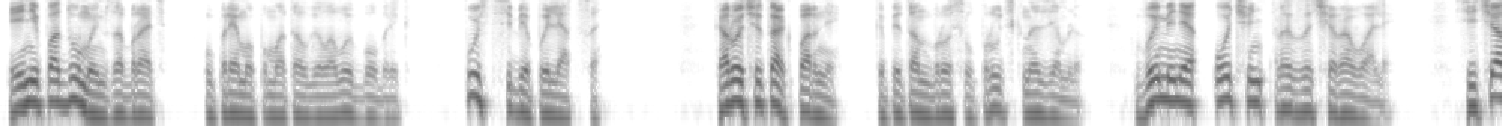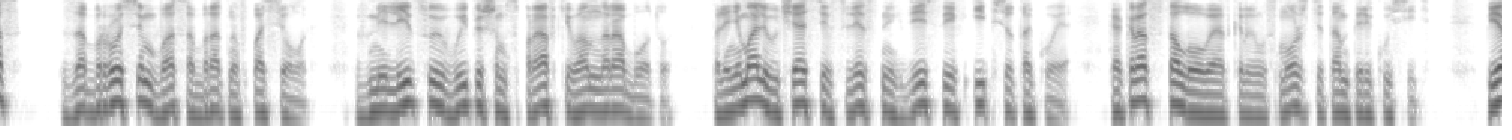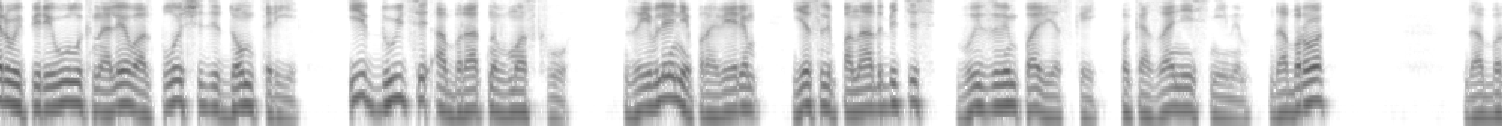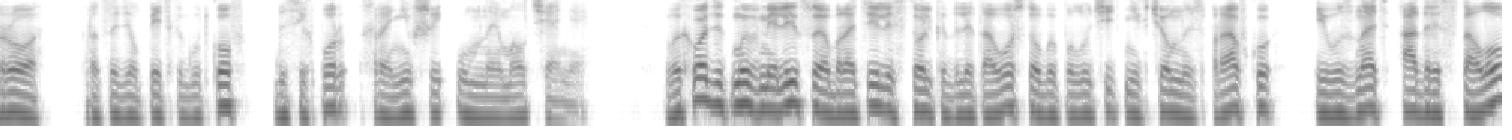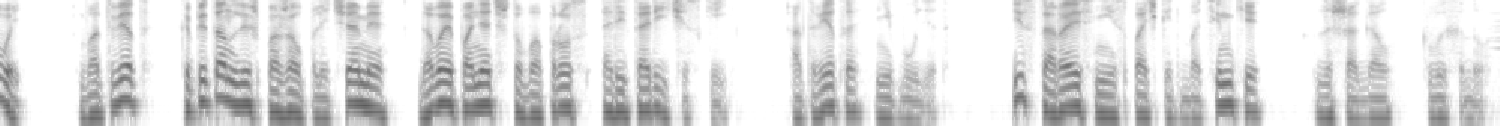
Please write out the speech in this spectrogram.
И не подумаем забрать, — упрямо помотал головой Бобрик. Пусть себе пылятся. Короче так, парни, — капитан бросил прутик на землю. Вы меня очень разочаровали. Сейчас забросим вас обратно в поселок в милицию выпишем справки вам на работу. Принимали участие в следственных действиях и все такое. Как раз столовая открылась, можете там перекусить. Первый переулок налево от площади, дом 3. И дуйте обратно в Москву. Заявление проверим. Если понадобитесь, вызовем повесткой. Показания снимем. Добро? Добро, процедил Петька Гудков, до сих пор хранивший умное молчание. Выходит, мы в милицию обратились только для того, чтобы получить никчемную справку и узнать адрес столовой? В ответ капитан лишь пожал плечами, давая понять, что вопрос риторический. Ответа не будет. И, стараясь не испачкать ботинки, зашагал к выходу.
